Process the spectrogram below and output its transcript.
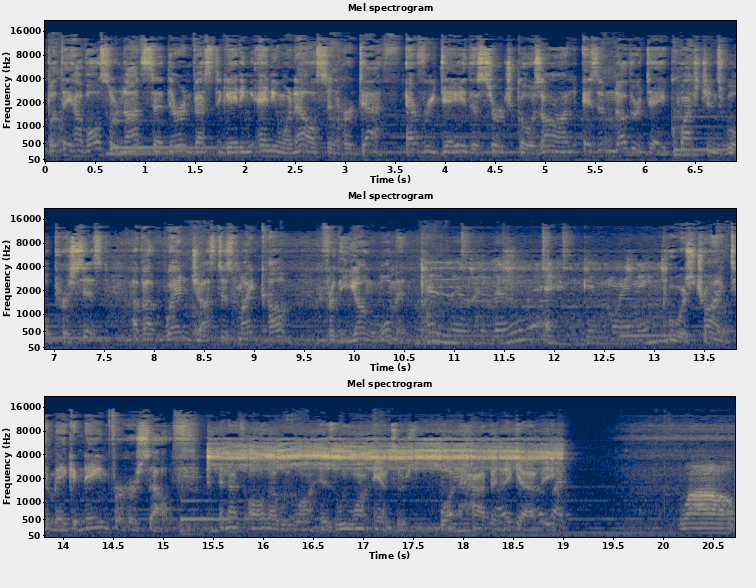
but they have also not said they're investigating anyone else in her death. Every day the search goes on is another day questions will persist about when justice might come for the young woman. Hello, hello, and good morning. Who was trying to make a name for herself. And that's all that we want is we want answers. What happened to Gabby? Wow.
